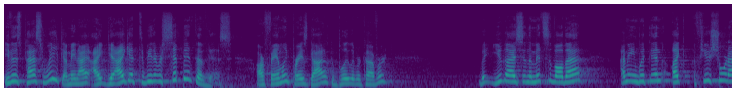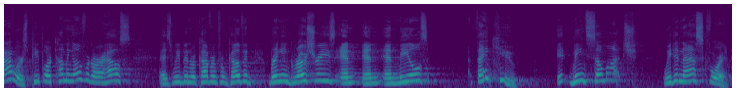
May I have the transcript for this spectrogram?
Even this past week, I mean, I, I, I get to be the recipient of this. Our family, praise God, is completely recovered. But you guys, in the midst of all that, I mean, within like a few short hours, people are coming over to our house as we've been recovering from COVID, bringing groceries and, and, and meals. Thank you. It means so much. We didn't ask for it.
